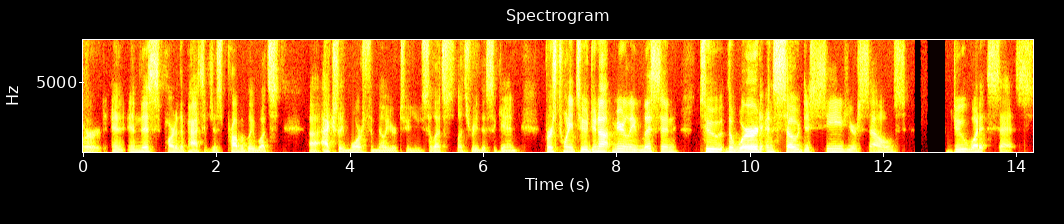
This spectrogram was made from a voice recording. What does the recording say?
word. And, and this part of the passage is probably what's uh, actually more familiar to you. So let's, let's read this again. Verse 22 Do not merely listen to the word and so deceive yourselves, do what it says.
